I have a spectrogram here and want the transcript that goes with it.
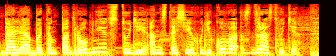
Далее об этом подробнее в студии Анастасия Худякова. Здравствуйте! Здравствуйте!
